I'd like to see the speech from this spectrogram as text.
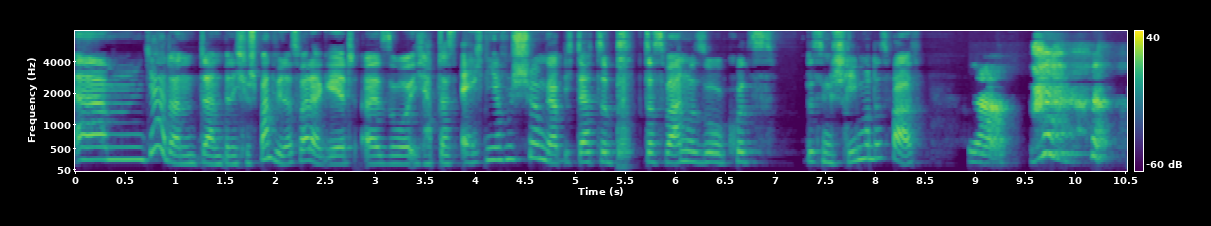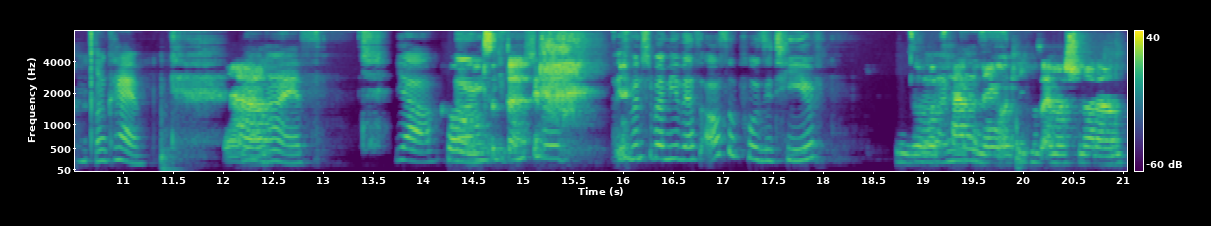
Ähm, ja, dann, dann bin ich gespannt, wie das weitergeht. Also, ich habe das echt nicht auf dem Schirm gehabt. Ich dachte, pff, das war nur so kurz ein bisschen geschrieben und das war's. Ja. okay. Ja. ja nice. Ja. Ähm, ich, wünschte, ich wünschte, bei mir wäre es auch so positiv. So, what's happening? Okay, ich muss einmal schnoddern.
